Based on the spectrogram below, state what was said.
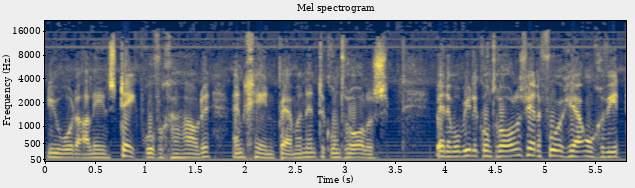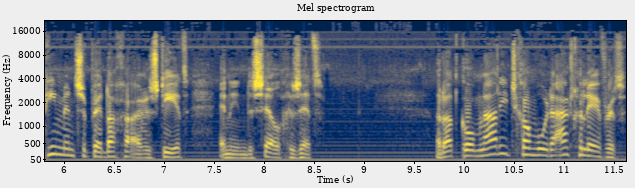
Nu worden alleen steekproeven gehouden en geen permanente controles. Bij de mobiele controles werden vorig jaar ongeveer 10 mensen per dag gearresteerd en in de cel gezet. Radko Mladic kan worden uitgeleverd.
